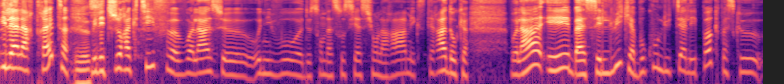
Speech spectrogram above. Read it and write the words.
Il est à la retraite, mais il est toujours actif, euh, voilà, au niveau de son association La Rame, etc. Donc, voilà. Et bah, c'est lui qui a beaucoup lutté à l'époque parce que,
